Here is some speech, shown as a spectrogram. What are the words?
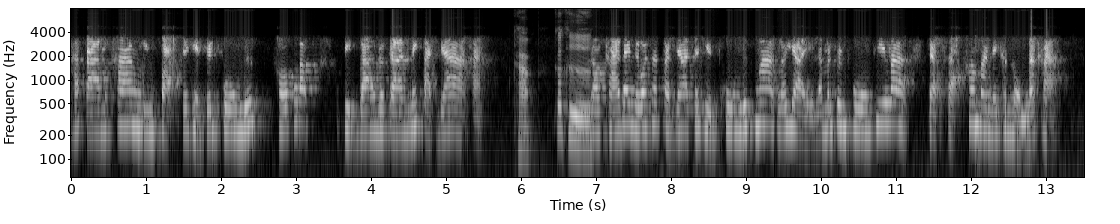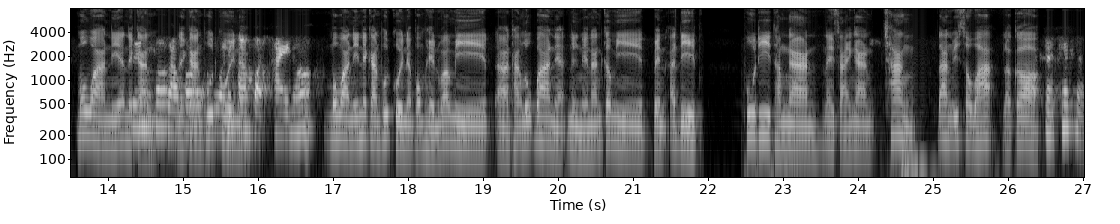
ถ้าตามข้างริมสระจะเห็นเป็นโพรงลึกเขาก็ปิดบังโดยการไม่ตัดหญ้าค่ะ ครับ ก็คือเราท้าได้เลยว่าถ้าตัดหญ้าจะเห็นโพรงลึกมากแล้วใหญ่ แล้วมันเป็นโพรงที่ว่าจากสระเข้ามาในถนนนะคะ เมื่อวานนี้ในการซึ่งพวเในการพูดคุยกลัวในคเนี่วายมปลอดภัยเนาะเมื่อวานนี้ในการพูดคุยเนี่ยผมเห็นว่ามีอ่าทางลูกบ้านเนี่ยหนึ่งในนั้นก็มีเป็นอดีต ผู้ที่ทำงานในสายงานช่างด้านวิศวะ แล้วก็ค่ะใช่ค่ะ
